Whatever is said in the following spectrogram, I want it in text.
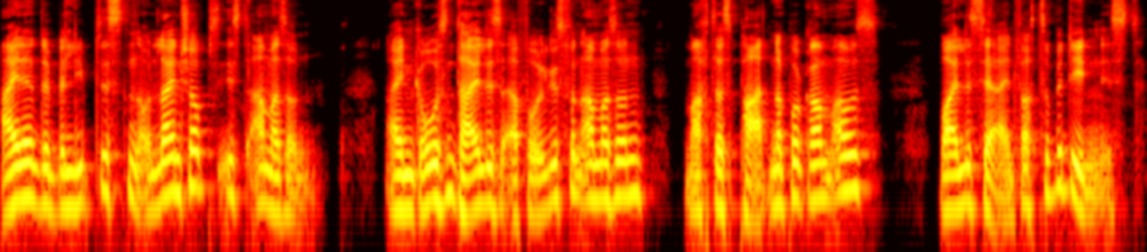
Einer der beliebtesten Online-Shops ist Amazon. Einen großen Teil des Erfolges von Amazon macht das Partnerprogramm aus, weil es sehr einfach zu bedienen ist.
